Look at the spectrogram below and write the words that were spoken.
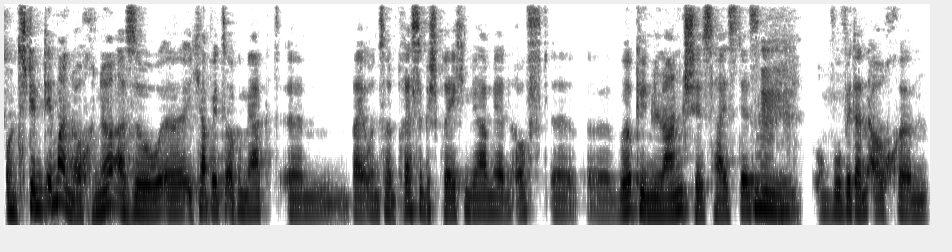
Und es stimmt immer noch, ne? Also äh, ich habe jetzt auch gemerkt, ähm, bei unseren Pressegesprächen, wir haben ja dann oft äh, äh, Working Lunches, heißt es, mhm. und wo wir dann auch ähm,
